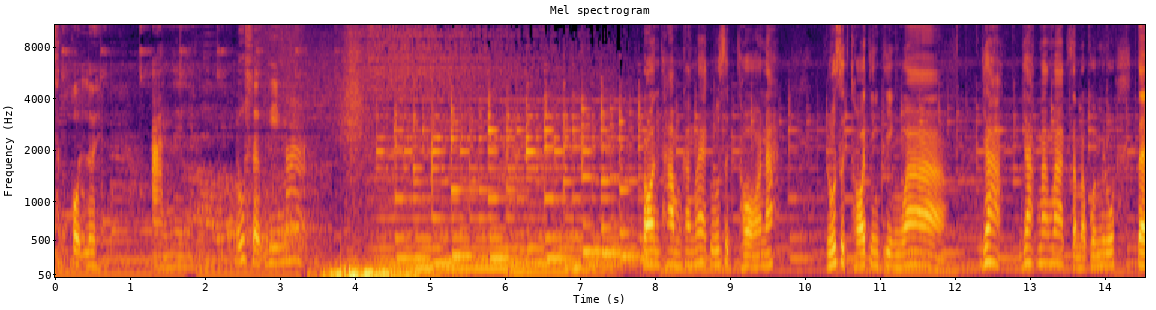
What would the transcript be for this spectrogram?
สะกดเลย อ่านเลยอย่างนี้รู้สึกดีมาก ตอนทำครั้งแรกรู้สึกท้อนะ รู้สึกท้อจริง ๆ ว่ายากยากมาก ๆสำหรับคนไม่รู้ แต่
